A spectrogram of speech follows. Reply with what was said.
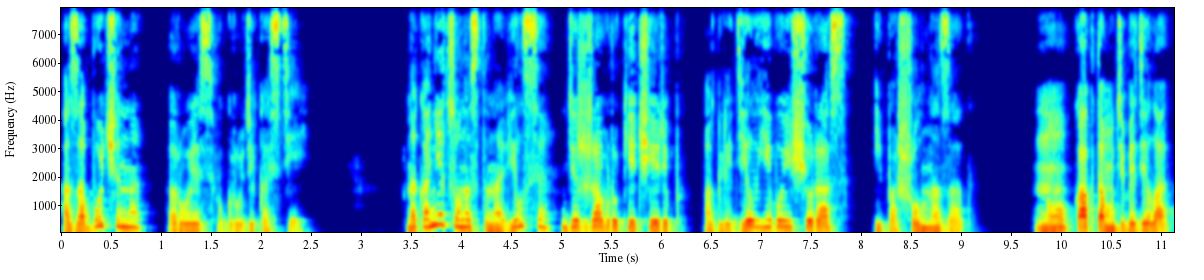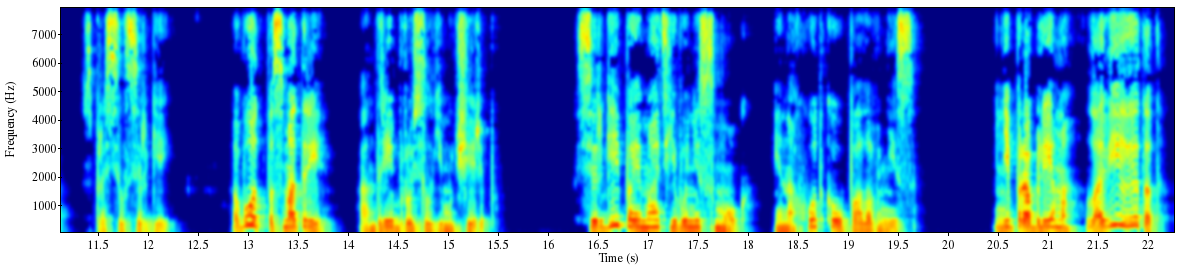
озабоченно роясь в груди костей. Наконец он остановился, держа в руке череп, оглядел его еще раз и пошел назад. «Ну, как там у тебя дела?» — спросил Сергей. «Вот, посмотри!» — Андрей бросил ему череп. Сергей поймать его не смог, и находка упала вниз. «Не проблема, лови этот!»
